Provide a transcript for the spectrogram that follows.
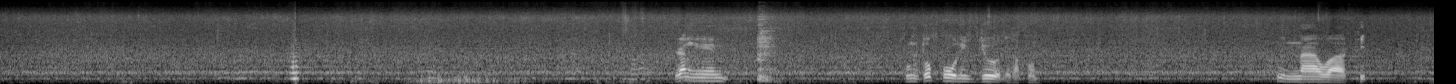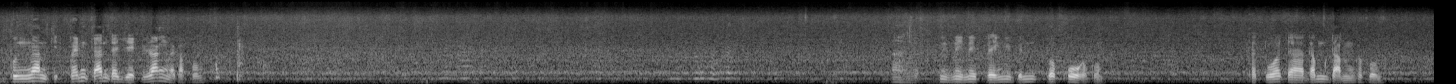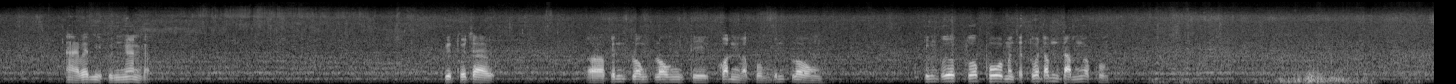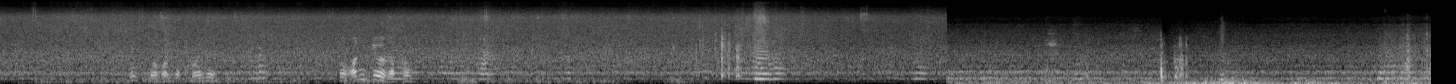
เรื่องนี้คุณทบโพนี่เยอะเลยครับผมคือนาวากิดพึงงานกิดเพ้นกันจะเย็กร่างละครับผมนี่ในในเพลงนี้เป็นตัวโพครับผมแต่ตัวจะดำๆครับผม อ่าแบบนี้เป็นงานครับคือตัวจะเอ่อเป็นปลองปลองๆตีก้อนครับผมเป็นปลองถึงตัวตัวผู้มันจะตัวดำดำๆครับผมเฮ้ยตัวอ้นกับตัวเลยตัวอ้นเยอะครับผม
